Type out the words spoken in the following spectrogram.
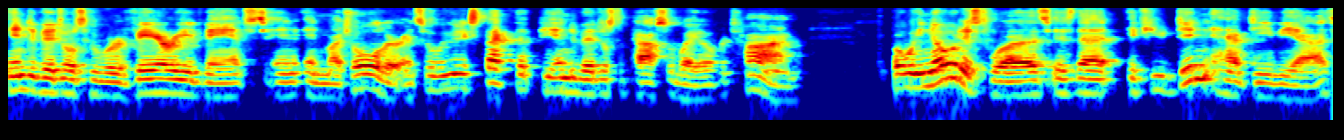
individuals who were very advanced and, and, much older. And so we would expect that the individuals to pass away over time. What we noticed was is that if you didn't have DBS,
